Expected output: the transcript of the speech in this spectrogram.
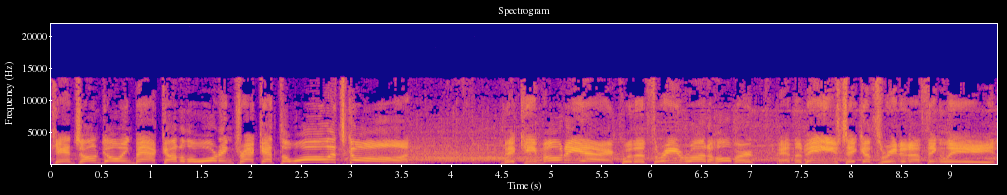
Canzone going back onto the warning track at the wall. It's gone. Mickey Moniak with a three-run homer, and the Bees take a three to nothing lead.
